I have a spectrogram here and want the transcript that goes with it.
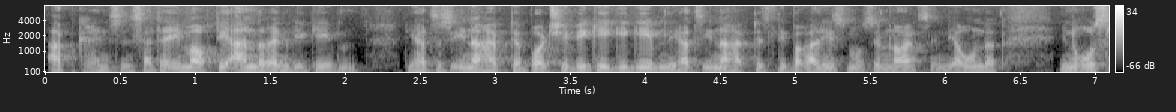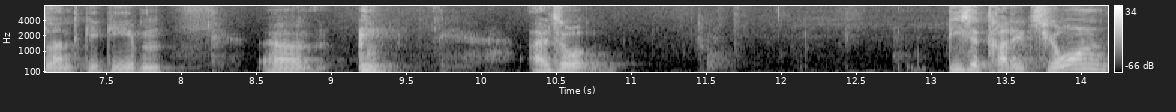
abgrenzen. Es hat ja immer auch die anderen gegeben. Die hat es innerhalb der Bolschewiki gegeben, die hat es innerhalb des Liberalismus im 19. Jahrhundert in Russland gegeben. Äh, also diese Tradition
